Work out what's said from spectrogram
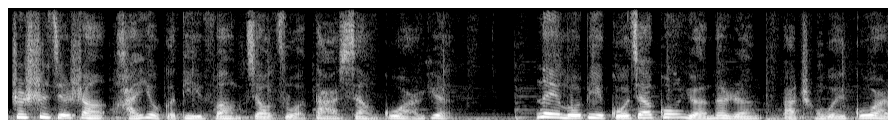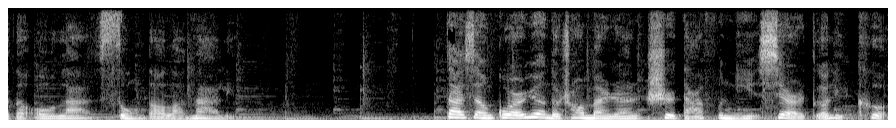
这世界上还有个地方叫做大象孤儿院。内罗毕国家公园的人把成为孤儿的欧拉送到了那里。大象孤儿院的创办人是达芙妮·谢尔德里克，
